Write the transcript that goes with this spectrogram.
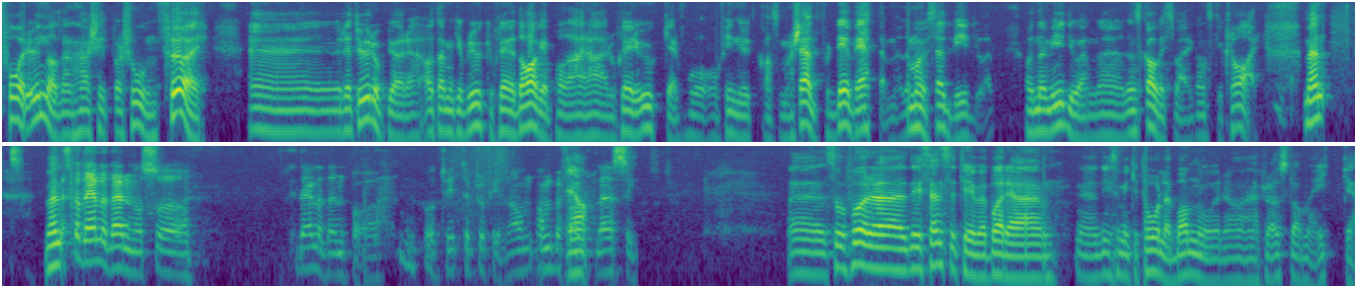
får unna denne situasjonen før eh, returoppgjøret. At de ikke bruker flere dager på det her og flere uker på å finne ut hva som har skjedd. For det vet de. De har jo sett videoen. Og den videoen eh, den skal visst være ganske klar. Men, men Jeg skal dele den, og så dele den på, på Twitter-profilen. An anbefaler Ja. lesing. Eh, Så får eh, de sensitive bare, de som ikke tåler banneord fra Østlandet, ikke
